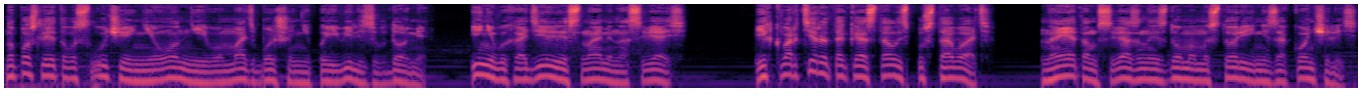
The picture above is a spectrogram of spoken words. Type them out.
но после этого случая ни он, ни его мать больше не появились в доме и не выходили с нами на связь. Их квартира так и осталась пустовать. На этом связанные с домом истории не закончились.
